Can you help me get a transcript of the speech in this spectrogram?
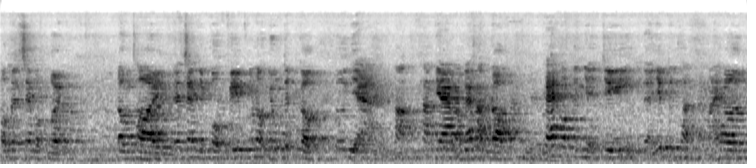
không nên xem một mình. Đồng thời, nên xem những bộ phim có nội dung tích cực, thư giãn hoặc tham gia vào các hoạt động khác có tính giải trí để giúp tinh thần thoải mái hơn.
